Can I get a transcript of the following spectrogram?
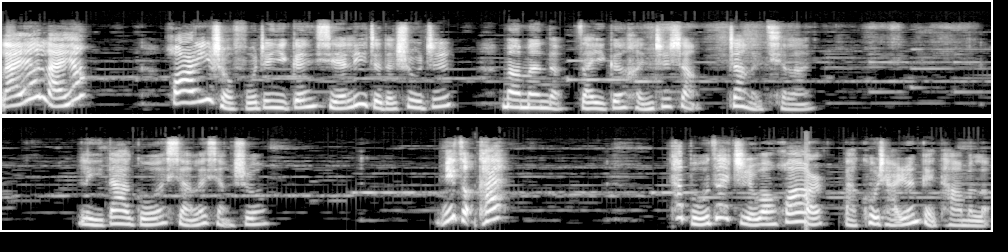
来呀，来呀！”花儿一手扶着一根斜立着的树枝，慢慢的在一根横枝上站了起来。李大国想了想说。你走开！他不再指望花儿把裤衩扔给他们了。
